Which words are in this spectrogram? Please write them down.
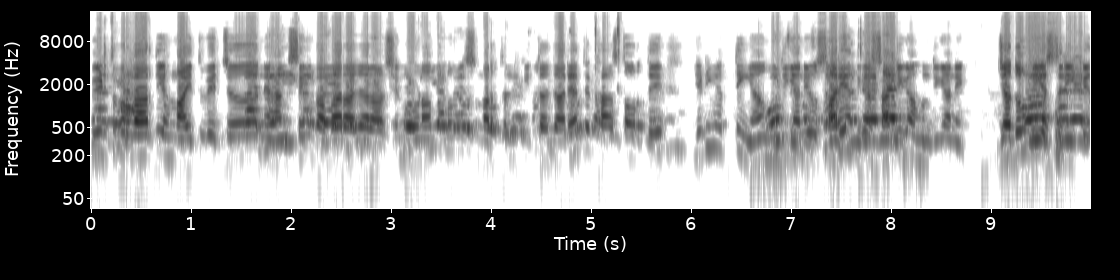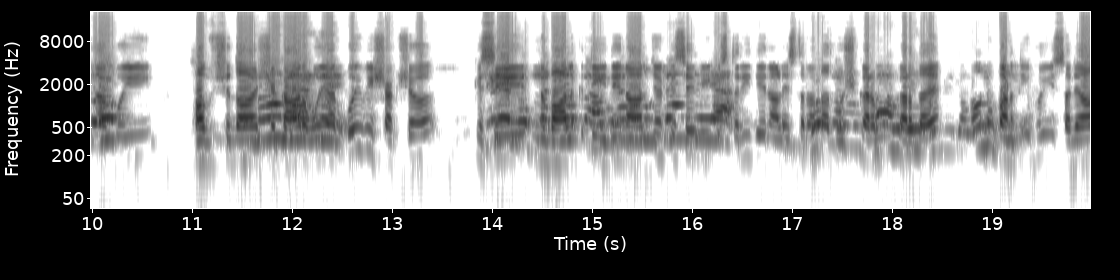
ਪੀੜਤ ਪਰਿਵਾਰ ਦੀ ਹਮਾਇਤ ਵਿੱਚ ਨਿਹੰਗ ਸਿੰਘ ਬਾਬਾ ਰਾਜਾ ਰਾਜ ਸਿੰਘ ਹੋਣਾ ਵੱਲੋਂ ਵੀ ਸਮਰਥਨ ਕੀਤਾ ਜਾ ਰਿਹਾ ਤੇ ਖਾਸ ਤੌਰ ਤੇ ਜਿਹੜੀਆਂ ਧੀਆਂ ਹੁੰਦੀਆਂ ਨੇ ਉਹ ਸਾਰਿਆਂ ਦੀਆਂ ਸਾਂਝੀਆਂ ਹੁੰਦੀਆਂ ਨੇ। ਜਦੋਂ ਵੀ ਇਸ ਤਰੀਕੇ ਦਾ ਕੋਈ ਹਵਸ਼ ਦਾ ਸ਼ਿਕਾਰ ਹੋਇਆ ਕੋਈ ਵੀ ਸ਼ਖਸ ਕਿਸੇ ਨਾਬਾਲਗ ਧੀ ਦੇ ਨਾਲ ਜਾਂ ਕਿਸੇ ਵੀ ਇਸਤਰੀ ਦੇ ਨਾਲ ਇਸ ਤਰ੍ਹਾਂ ਦਾ ਦੁਸ਼ਕਰਮ ਕਰਦਾ ਹੈ ਉਹਨੂੰ ਬਣਦੀ ਹੋਈ ਸਜ਼ਾ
